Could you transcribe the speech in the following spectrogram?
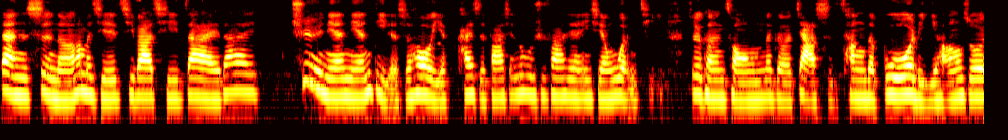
但是呢，他们其实七八七在大概去年年底的时候也开始发现，陆续发现一些问题，就是可能从那个驾驶舱的玻璃，好像说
